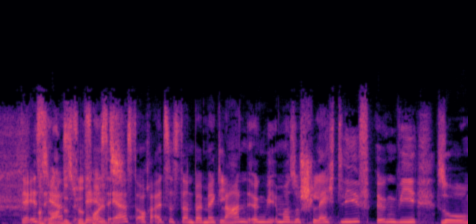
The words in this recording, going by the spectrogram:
der ist was erst, das für der Fights? ist erst auch, als es dann bei McLaren irgendwie immer so schlecht lief, irgendwie so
